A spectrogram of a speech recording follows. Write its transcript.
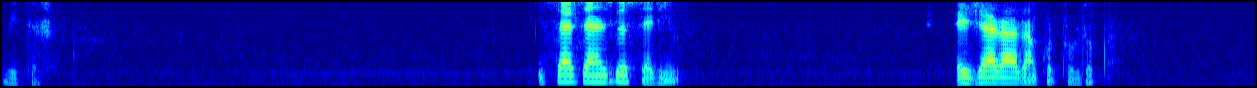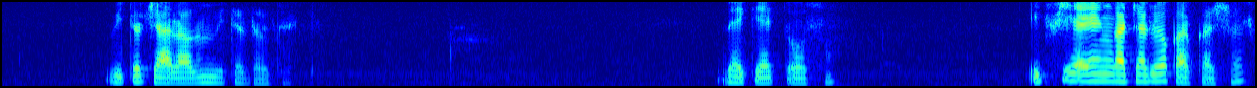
Vitir. İsterseniz göstereyim. Ejderhadan kurtulduk. Vitir çağıralım, Vitir de öldürek. Bekleyek de olsun. Hiçbir şeyin kaçarı yok arkadaşlar.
